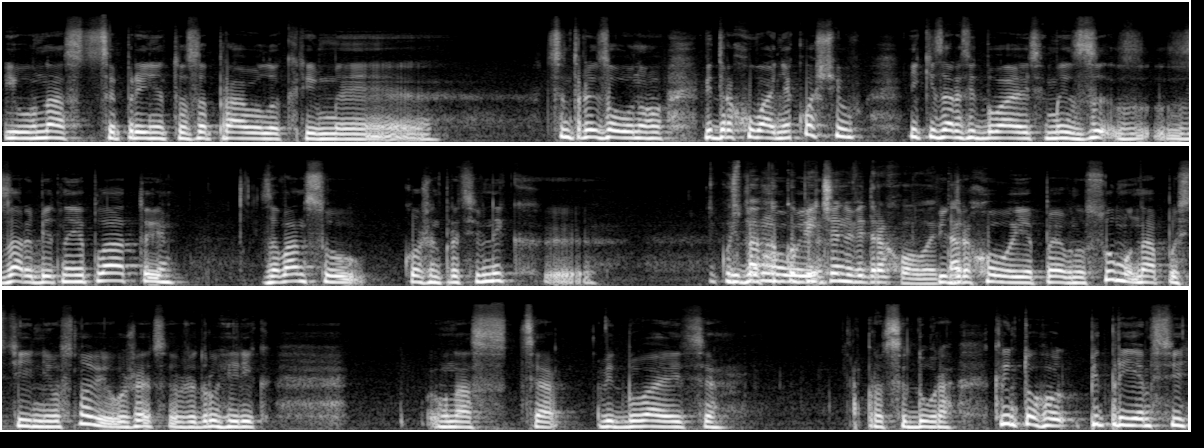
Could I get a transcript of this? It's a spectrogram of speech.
І у нас це прийнято за правило, крім е, централізованого відрахування коштів, які зараз відбуваються. Ми з заробітної плати, з авансу, кожен працівник е, Якусь певну копійчину відраховує. так? відраховує певну суму на постійній основі. Уже це вже другий рік у нас ця відбувається процедура. Крім того, підприємці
